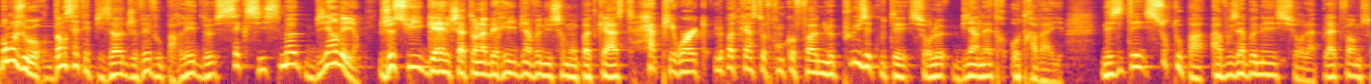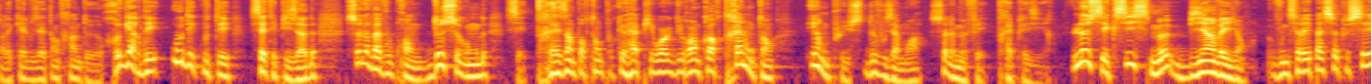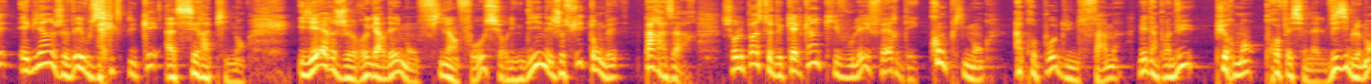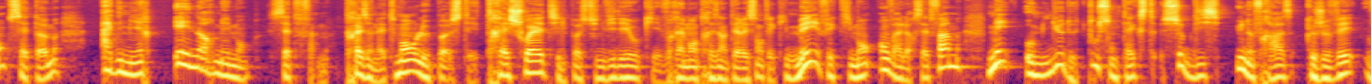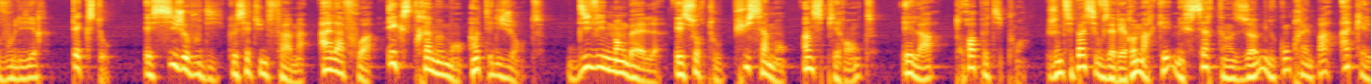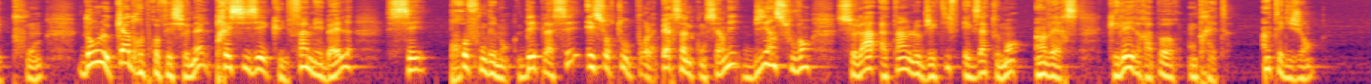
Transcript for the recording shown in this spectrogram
Bonjour, dans cet épisode, je vais vous parler de sexisme bienveillant. Je suis Gaël Châtelain-Berry, bienvenue sur mon podcast Happy Work, le podcast francophone le plus écouté sur le bien-être au travail. N'hésitez surtout pas à vous abonner sur la plateforme sur laquelle vous êtes en train de regarder ou d'écouter cet épisode. Cela va vous prendre deux secondes, c'est très important pour que Happy Work dure encore très longtemps, et en plus de vous à moi, cela me fait très plaisir. Le sexisme bienveillant. Vous ne savez pas ce que c'est? Eh bien, je vais vous expliquer assez rapidement. Hier, je regardais mon fil info sur LinkedIn et je suis tombé, par hasard, sur le poste de quelqu'un qui voulait faire des compliments à propos d'une femme, mais d'un point de vue purement professionnel. Visiblement, cet homme admire énormément cette femme. Très honnêtement, le post est très chouette, il poste une vidéo qui est vraiment très intéressante et qui met effectivement en valeur cette femme, mais au milieu de tout son texte se glisse une phrase que je vais vous lire texto. Et si je vous dis que c'est une femme à la fois extrêmement intelligente, divinement belle et surtout puissamment inspirante, et là, trois petits points. Je ne sais pas si vous avez remarqué, mais certains hommes ne comprennent pas à quel point, dans le cadre professionnel, préciser qu'une femme est belle, c'est profondément déplacé et surtout pour la personne concernée, bien souvent, cela atteint l'objectif exactement inverse. Quel est le rapport entre être intelligent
